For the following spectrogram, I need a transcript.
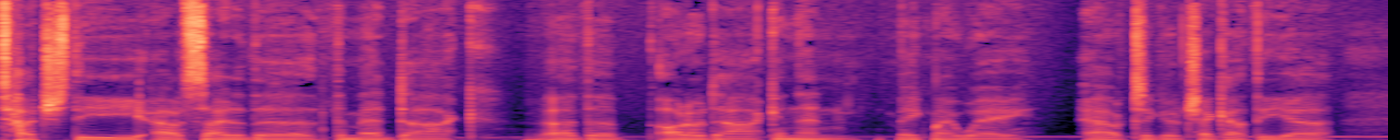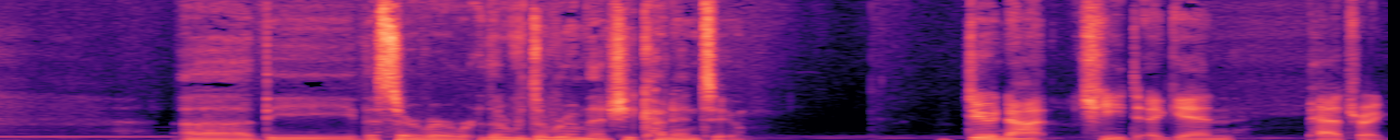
touch the outside of the, the med dock, uh, the auto dock, and then make my way out to go check out the, uh, uh, the, the server, the, the room that she cut into. Do not cheat again, Patrick.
